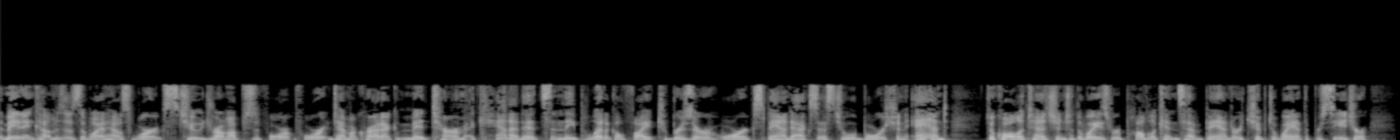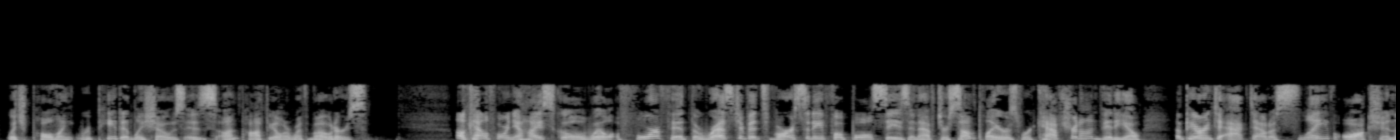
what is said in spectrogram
The meeting comes as the White House works to drum up support for Democratic midterm candidates in the political fight to preserve or expand access to abortion and to call attention to the ways Republicans have banned or chipped away at the procedure, which polling repeatedly shows is unpopular with voters. Well, California High School will forfeit the rest of its varsity football season after some players were captured on video appearing to act out a slave auction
